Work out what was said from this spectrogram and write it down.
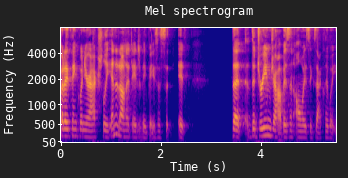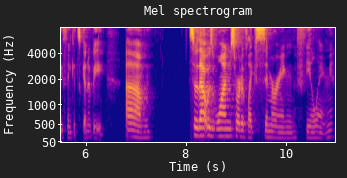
but I think when you're actually in it on a day to day basis, it, it that the dream job isn't always exactly what you think it's going to be. Um, so that was one sort of like simmering feeling.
